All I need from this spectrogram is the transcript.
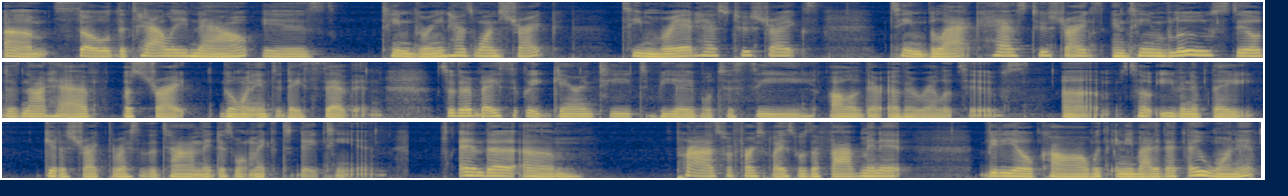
Um, so the tally now is Team Green has one strike, Team Red has two strikes, Team Black has two strikes, and Team Blue still does not have a strike going into day seven. So they're basically guaranteed to be able to see all of their other relatives. Um, so even if they get a strike the rest of the time, they just won't make it to day 10. And the um, prize for first place was a five minute video call with anybody that they wanted.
